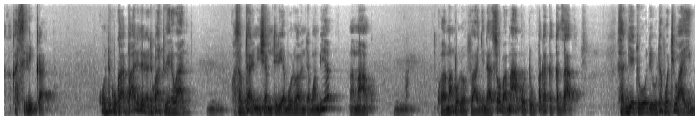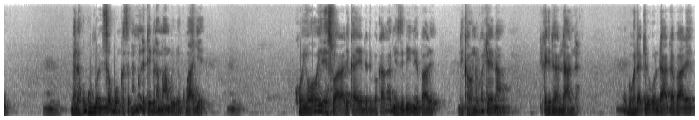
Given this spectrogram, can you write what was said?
akakasirika. Kwa hiyo kukaa pale tena tulikuwa tuelewani. Mm. Kwa sababu tayari nimeshamtilia moto kama nitamwambia mama yako Mm. Kwa mambo uliyofanya na sio mama yako tu mpaka kaka zako. Sasa je, tuone utapotiwa aibu. Mm. Baada kugundua ni sababu nikasema mimi natembea na mambo ilikuwaje? Mm. Kwa hiyo ile swala likaenda nilipokaa miezi minne pale nikaondoka tena nikaja tena Ndanda. Mm. Nilipokwenda kidogo ndata pale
